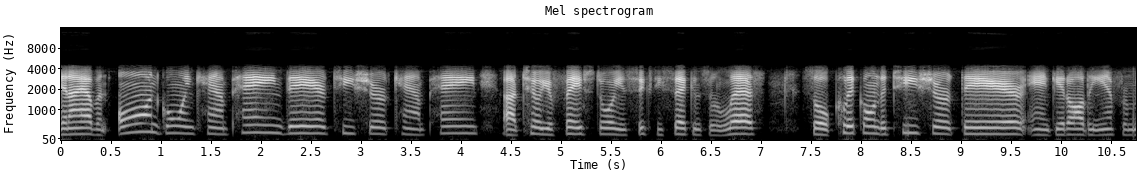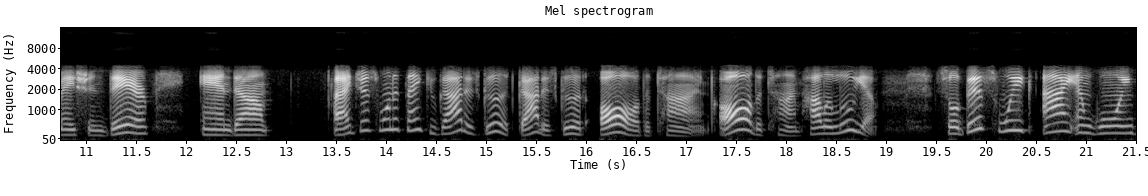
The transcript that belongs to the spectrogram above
and I have an ongoing campaign there, T-shirt campaign. Tell your faith story in 60 seconds or less. So click on the T-shirt there and get all the information there. And um, I just want to thank you. God is good. God is good all the time. All the time. Hallelujah. So this week I am going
